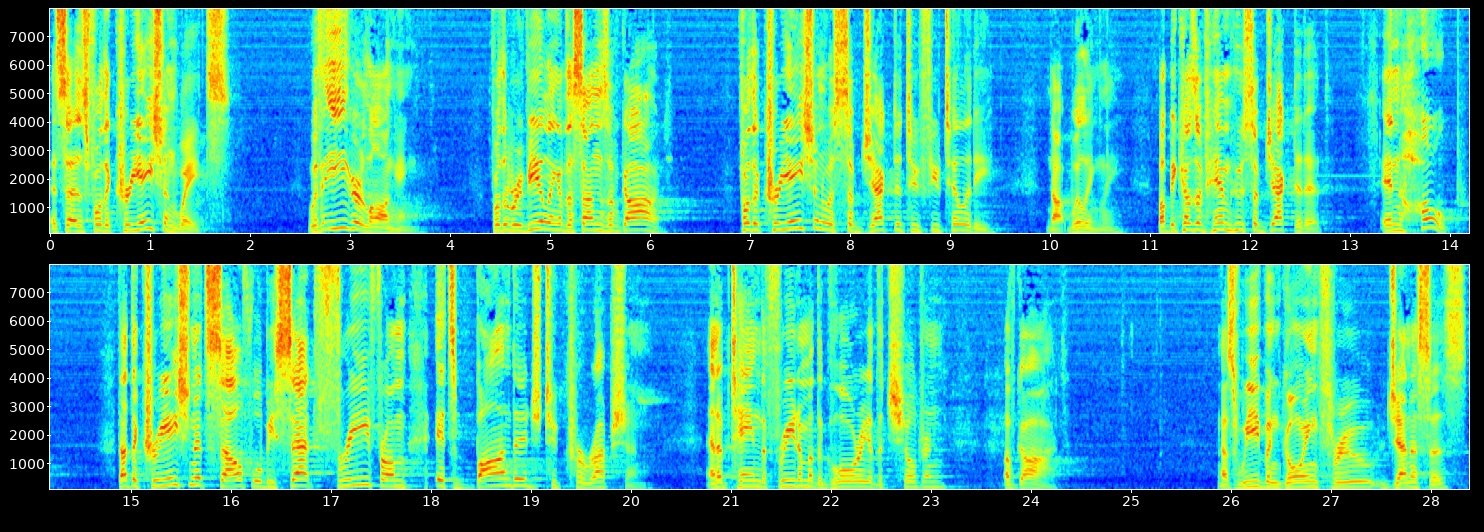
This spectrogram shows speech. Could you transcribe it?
It says, For the creation waits with eager longing for the revealing of the sons of God. For the creation was subjected to futility, not willingly, but because of him who subjected it, in hope that the creation itself will be set free from its bondage to corruption and obtain the freedom of the glory of the children of God. As we've been going through Genesis,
